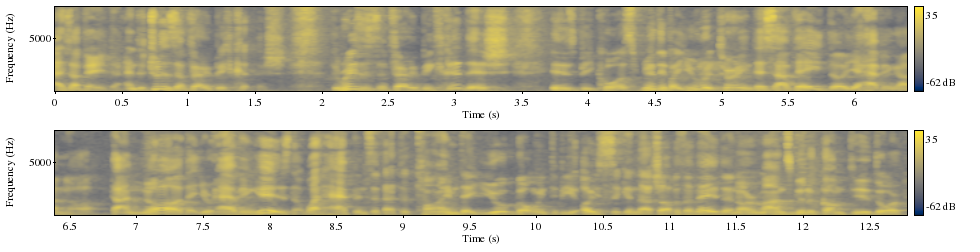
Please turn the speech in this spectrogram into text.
as aveda. And the truth is a very big chiddush. The reason it's a very big chiddush is because really by you returning this aveda, you're having anah. The anah that you're having is that what happens if at the time that you're going to be oisik in the Hashavas aveda and our man's going to come to your door,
